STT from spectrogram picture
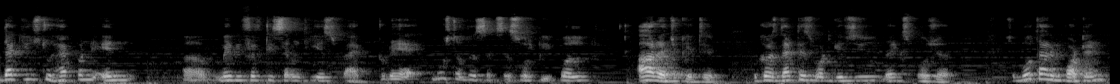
that used to happen in uh, maybe 50, 70 years back, today most of the successful people are educated because that is what gives you the exposure. So both are important.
